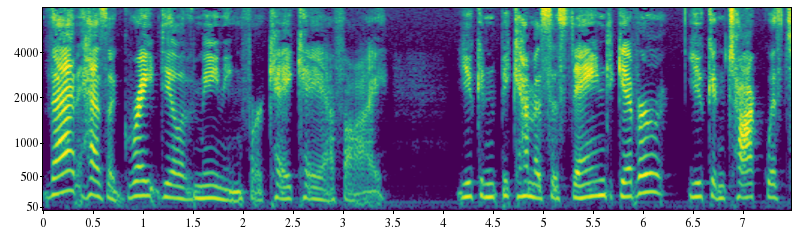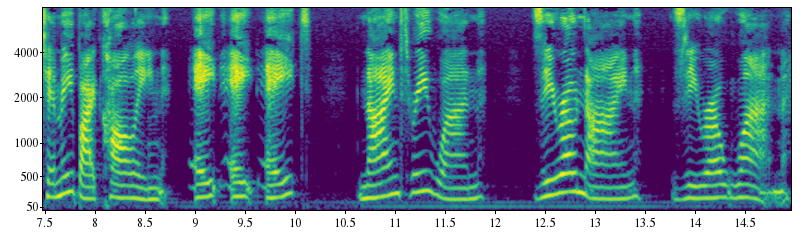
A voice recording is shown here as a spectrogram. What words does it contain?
that has a great deal of meaning for KKFI. You can become a sustained giver. You can talk with Timmy by calling 888 931 0901.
